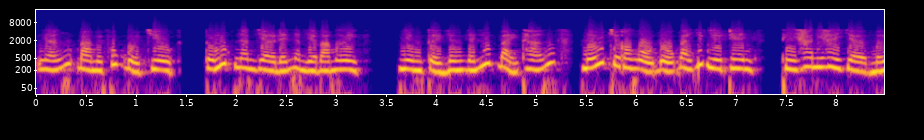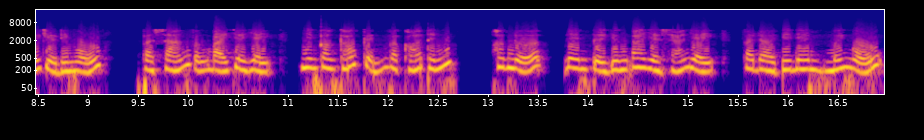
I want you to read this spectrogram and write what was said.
ngắn 30 phút buổi chiều, từ lúc 5 giờ đến 5 giờ 30. Nhưng tự dưng đến lúc 7 tháng, nếu cho con ngủ đủ 3 giấc như trên, thì 22 giờ mới chịu đi ngủ, và sáng vẫn 7 giờ dậy, nhưng con cáu kỉnh và khó tính. Hơn nữa, đêm tự dưng 3 giờ sáng dậy và đòi đi đêm mới ngủ.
